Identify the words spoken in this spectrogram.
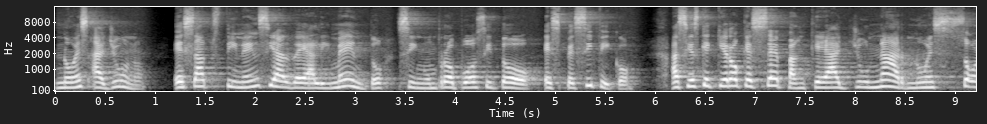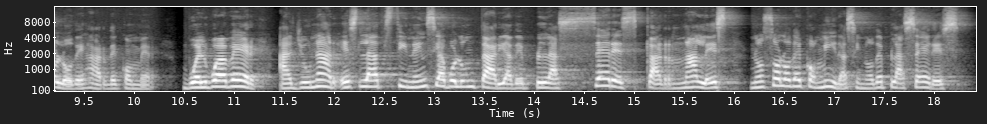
no es ayuno, es abstinencia de alimento sin un propósito específico. Así es que quiero que sepan que ayunar no es solo dejar de comer. Vuelvo a ver, ayunar es la abstinencia voluntaria de placeres carnales, no solo de comida, sino de placeres,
